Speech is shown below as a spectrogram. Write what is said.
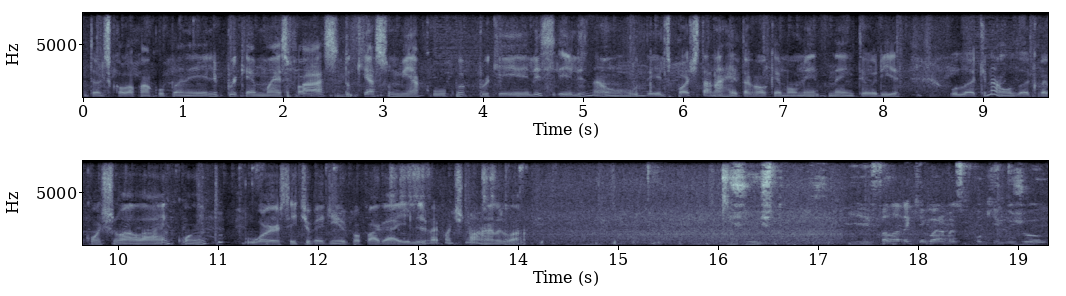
Então eles colocam a culpa nele porque é mais fácil do que assumir a culpa, porque eles, eles não. O deles pode estar na reta a qualquer momento, né? Em teoria. O Luck não, o Luck vai continuar lá enquanto o Orsay tiver dinheiro pra pagar ele, ele vai continuar lá. Justo. E falando aqui agora mais um pouquinho do jogo,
